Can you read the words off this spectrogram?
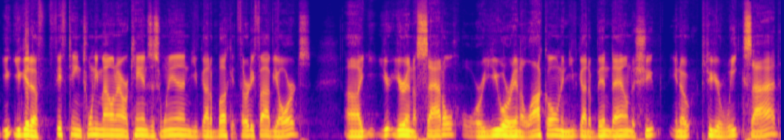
You you get a 15 20 mile an hour Kansas wind, you've got a buck at 35 yards uh, you're, you're in a saddle or you are in a lock on and you've got to bend down to shoot, you know, to your weak side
